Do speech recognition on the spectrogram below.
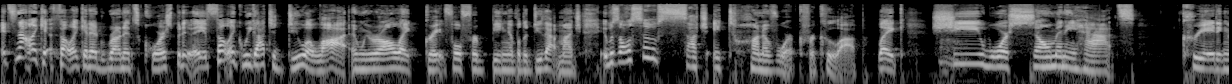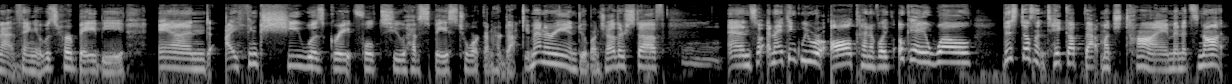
it's not like it felt like it had run its course, but it, it, felt like we got to do a lot and we were all like grateful for being able to do that much. It was also such a ton of work for Kulap. Like she wore so many hats creating that thing. It was her baby. And I think she was grateful to have space to work on her documentary and do a bunch of other stuff. And so, and I think we were all kind of like, okay, well, this doesn't take up that much time and it's not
